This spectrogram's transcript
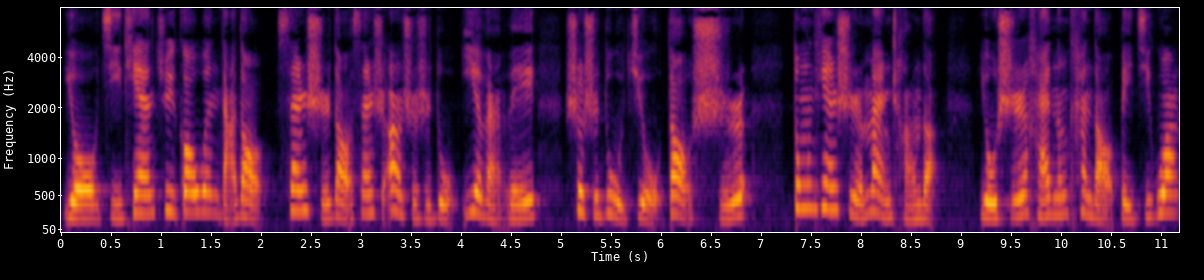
有几天最高温达到三十到三十二摄氏度，夜晚为摄氏度九到十。冬天是漫长的，有时还能看到北极光。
